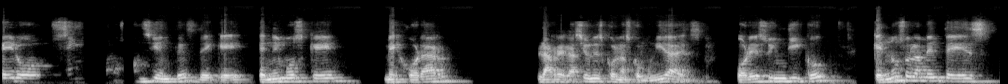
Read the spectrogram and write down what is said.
pero sí estamos conscientes de que tenemos que mejorar las relaciones con las comunidades. Por eso indico que no solamente es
